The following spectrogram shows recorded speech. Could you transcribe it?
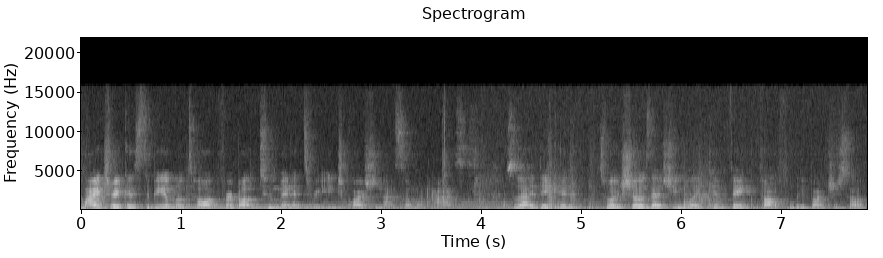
My trick is to be able to talk for about two minutes for each question that someone asks so that they can so it shows that you like can think thoughtfully about yourself.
